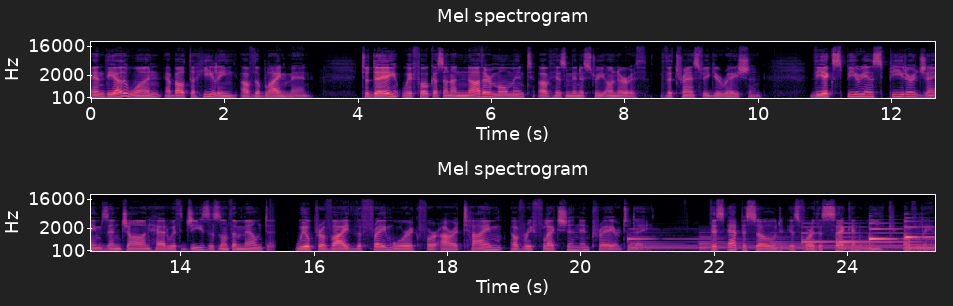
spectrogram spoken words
and the other one about the healing of the blind man. Today, we focus on another moment of his ministry on earth the Transfiguration. The experience Peter, James, and John had with Jesus on the mountain will provide the framework for our time of reflection and prayer today. This episode is for the second week of Lent.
